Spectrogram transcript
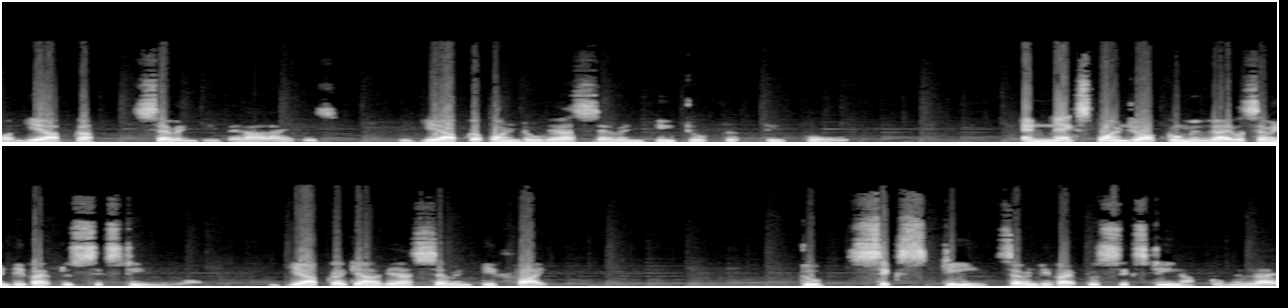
और ये आपका 70 पर आ रहा है दिस तो ये आपका पॉइंट हो गया 70 टू 54 एंड नेक्स्ट पॉइंट जो आपको मिल रहा है, वो 75 टू 16 मिल रहा है। ये आपका क्या आ गया? 75 टू 16 75 टू 16 आपको मिल रहा है।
